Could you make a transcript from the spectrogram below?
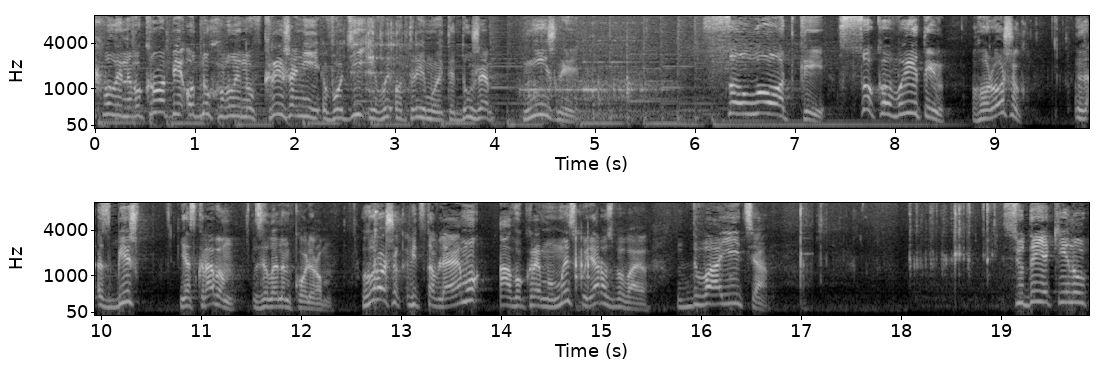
Хвилини в окропі, одну хвилину в крижаній воді, і ви отримуєте дуже ніжний, солодкий, соковитий горошок з більш яскравим зеленим кольором. Горошок відставляємо, а в окрему миску я розбиваю два яйця. Сюди я кину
